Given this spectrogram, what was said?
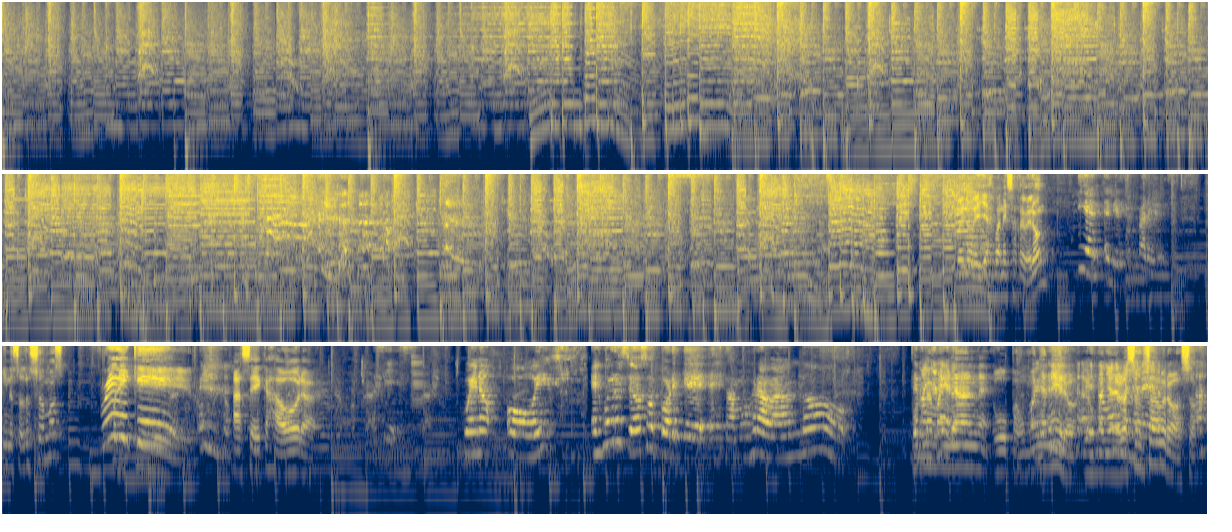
Ella es Vanessa Reverón Y él, Eliezer Paredes. y nosotros somos Freaky. A secas ahora. Así es. Bueno, hoy es muy gracioso porque estamos grabando de Por la mañanero. mañana. Upa, un mañanero. Los mañaneros son sabrosos.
